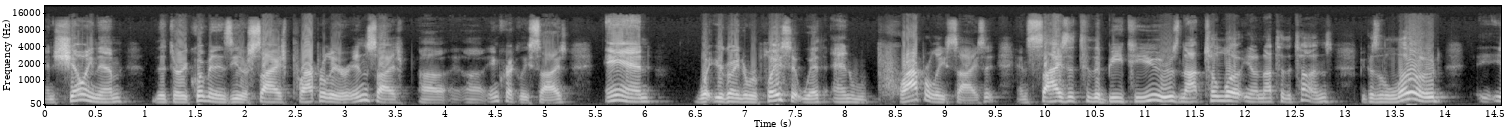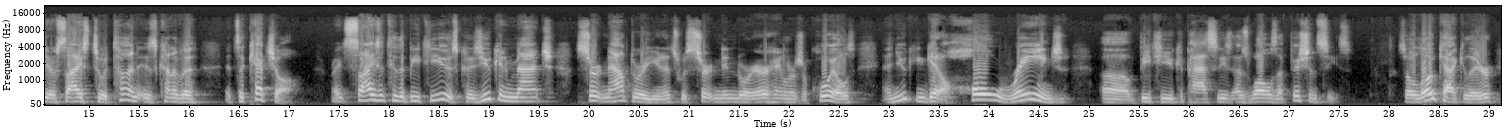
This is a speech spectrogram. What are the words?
and showing them that their equipment is either sized properly or in size, uh, uh incorrectly sized, and what you're going to replace it with and properly size it and size it to the BTUs, not to lo- you know, not to the tons, because the load, you know, size to a ton is kind of a it's a catch-all, right? Size it to the BTUs because you can match certain outdoor units with certain indoor air handlers or coils, and you can get a whole range of BTU capacities as well as efficiencies. So a load calculator,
